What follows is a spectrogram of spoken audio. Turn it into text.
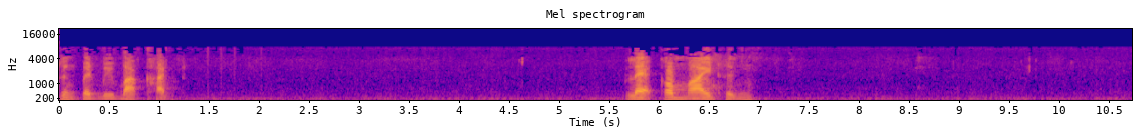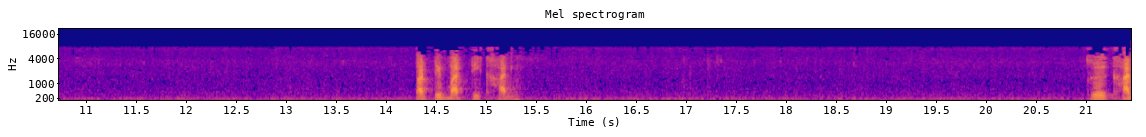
ซึ่งเป็นวิบากขัน และก็หมายถึง ปฏิบัติขัน คือขัน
